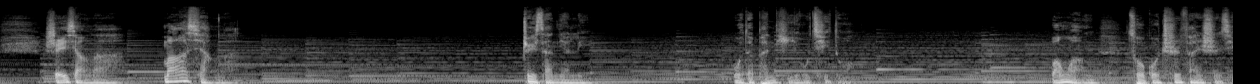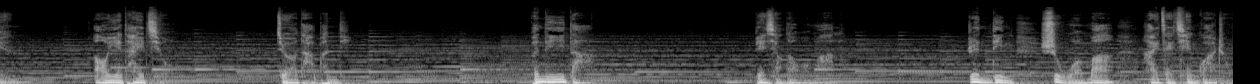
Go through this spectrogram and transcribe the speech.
谁想了？妈想了。”这三年里。我的喷嚏尤其多，往往错过吃饭时间，熬夜太久，就要打喷嚏。喷嚏一打，便想到我妈了，认定是我妈还在牵挂着我。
